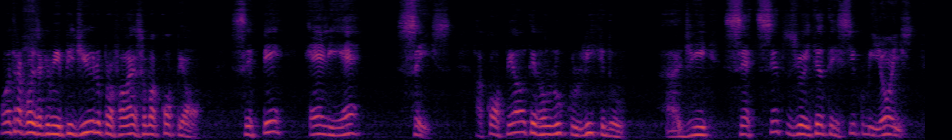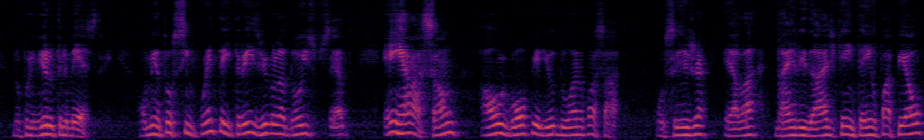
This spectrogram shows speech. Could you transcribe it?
Outra coisa que me pediram para falar é sobre a Copel, CPLE 6. A Copel teve um lucro líquido ah, de 785 milhões no primeiro trimestre. Aumentou 53,2% em relação ao igual período do ano passado. Ou seja, ela, na realidade, quem tem o papel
